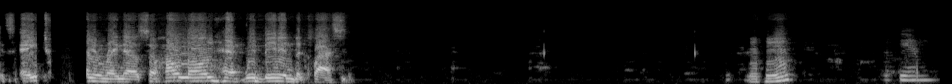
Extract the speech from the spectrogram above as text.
It's 8 right now. So how long have we been in the class? Tiempo.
